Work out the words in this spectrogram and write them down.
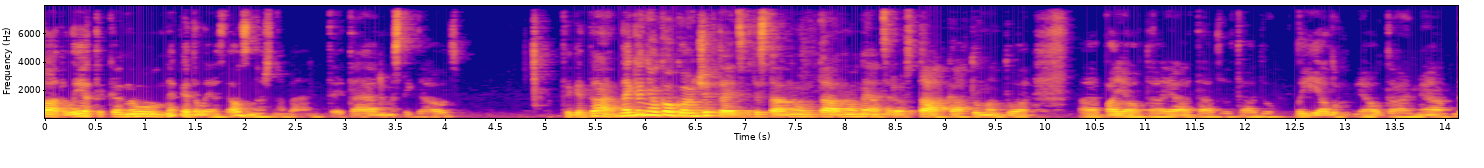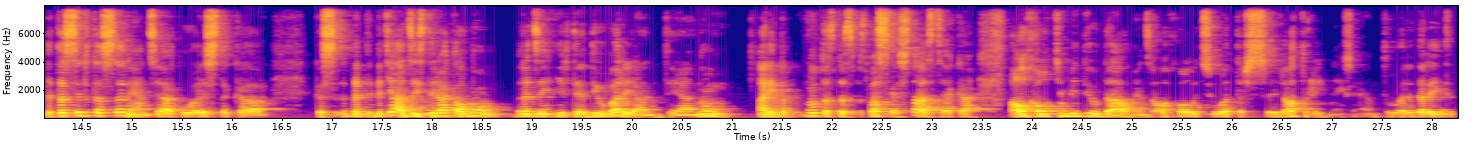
tāda lieta, ka nu, nepiedalījās audzināšanā bērni. Tie tēvi nemaz tik daudz. Tagad tā, ne gan jau kaut ko viņš ir teicis, bet es tā, nu, tā nu, neatceros tā, kā tu man to uh, pajautāji, jā, tādu, tādu lielu jautājumu. Jā. Bet tas ir tas variants, jā, ko es tā kā, kas, bet, bet jāatzīst, ir atkal, nu, redzi, ir tie divi varianti, jā, nu, arī pat, nu, tas, tas, klasiskais stāsts, jā, ka alkoholiķim bija divi dēli, viens alkoholiķis, otrs ir atturībnieks, jā. Tu vari darīt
